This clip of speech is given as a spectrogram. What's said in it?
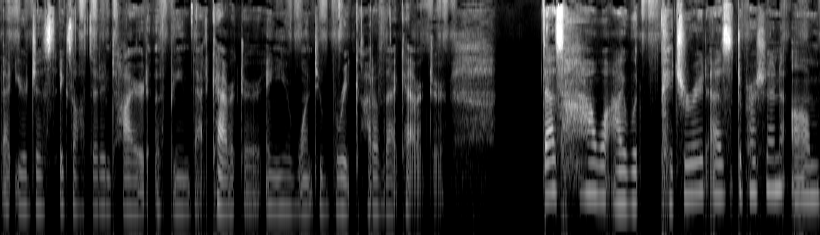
that you're just exhausted and tired of being that character and you want to break out of that character. That's how I would picture it as depression. Um,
